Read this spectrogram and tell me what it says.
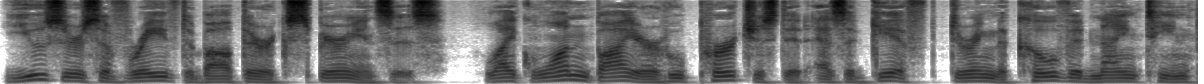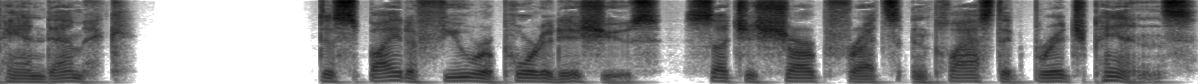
Users have raved about their experiences, like one buyer who purchased it as a gift during the COVID 19 pandemic. Despite a few reported issues, such as sharp frets and plastic bridge pins,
